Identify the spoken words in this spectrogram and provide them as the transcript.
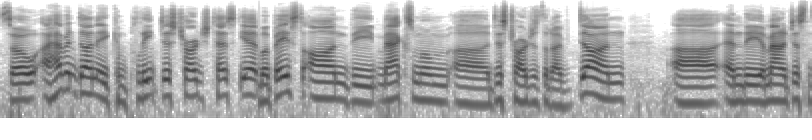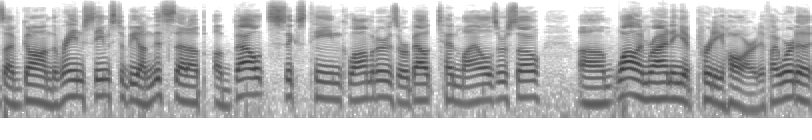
So I haven't done a complete discharge test yet, but based on the maximum uh, discharges that I've done, uh, and the amount of distance I've gone, the range seems to be on this setup about 16 kilometers or about 10 miles or so um, while I'm riding it pretty hard. If I were to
